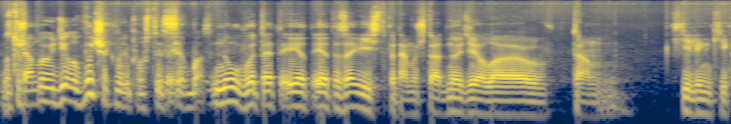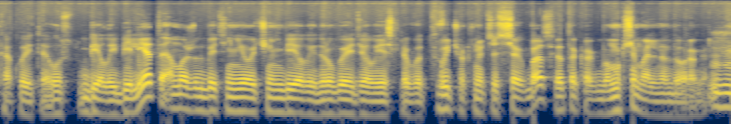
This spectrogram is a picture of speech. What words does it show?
За то, Там... что твое дело вычеркнули просто из всех баз? Ну, вот это, это, это зависит, потому что одно дело там стиленький какой-то белый билет, а может быть и не очень белый. Другое дело, если вот вычеркнуть из всех баз, это как бы максимально дорого. Угу.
